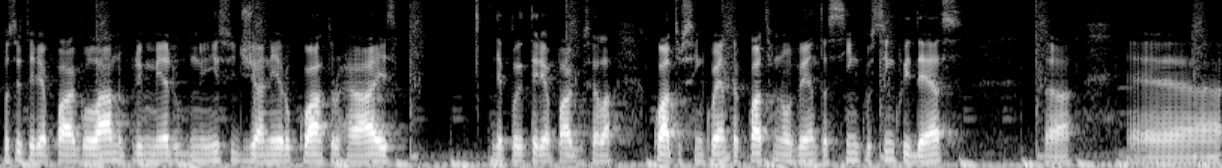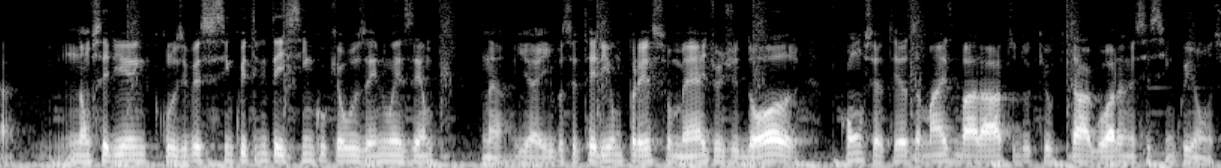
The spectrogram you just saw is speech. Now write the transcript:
você teria pago lá no primeiro, no início de janeiro, quatro reais. Depois teria pago, sei lá, 4,50, 4,90, 5, 5,10 tá? É, não seria inclusive esse 5,35 que eu usei no exemplo, né? E aí você teria um preço médio de dólar com certeza mais barato do que o que está agora nesse 5,11.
